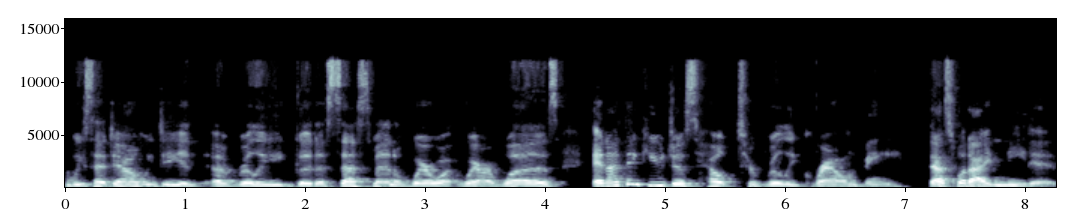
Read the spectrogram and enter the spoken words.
We sat down we did a really good assessment of where what where i was and i think you just helped to really ground me that's what I needed.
